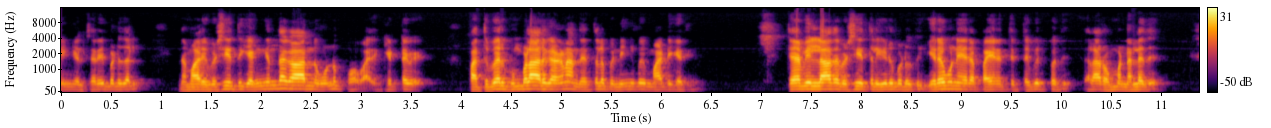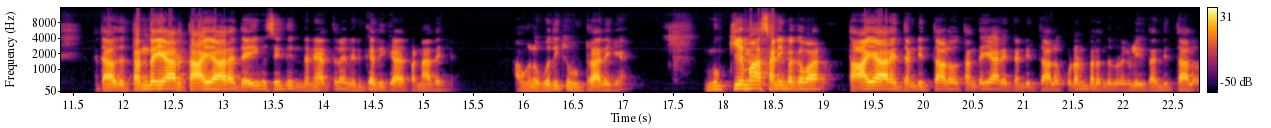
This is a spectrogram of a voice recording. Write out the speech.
நீங்கள் சிறைப்படுதல். இந்த மாதிரி விஷயத்துக்கு எங்கெந்த காரணம் ஒன்றும் போகாது கிட்டவே. பத்து பேர் கும்பலாக இருக்காங்கன்னா அந்த இடத்துல போய் நீங்கள் போய் மாட்டிக்காதீங்க. தேவையில்லாத விஷயத்தில் ஈடுபடுவது இரவு நேர பயணத்தை தவிர்ப்பது இதெல்லாம் ரொம்ப நல்லது. அதாவது தந்தையார் தாயாரை தயவு செய்து இந்த நேரத்தில் நிர்கதிக்க பண்ணாதீங்க. அவங்கள ஒதுக்கி விட்டுறாதீங்க. முக்கியமாக சனி பகவான் தாயாரை தண்டித்தாலோ தந்தையாரை தண்டித்தாலோ உடன் பிறந்தவர்களை தண்டித்தாலோ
